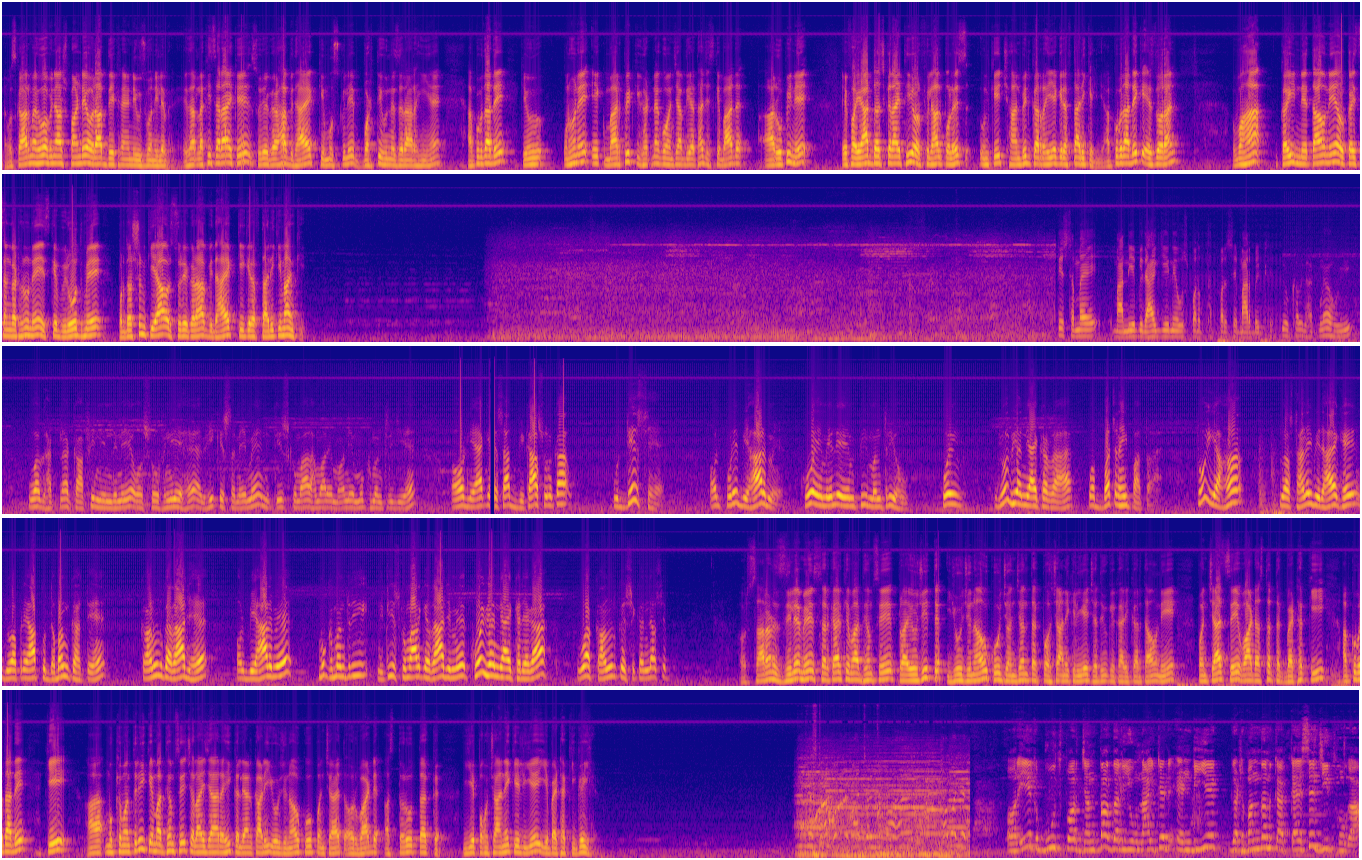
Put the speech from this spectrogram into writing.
नमस्कार, मैं हूँ अविनाश पांडे और आप देख रहे हैं न्यूज़ वन इलेवन इधर लखीसराय के सूर्यगढ़ा विधायक की मुश्किलें बढ़ती हुई नज़र आ रही हैं। आपको बता दें कि उन्होंने एक मारपीट की घटना को अंजाम दिया था, जिसके बाद आरोपी ने एफआईआर दर्ज कराई थी और फ़िलहाल पुलिस उनकी छानबीन कर रही है गिरफ्तारी के लिए। आपको बता दें कि इस दौरान वहाँ कई नेताओं ने और कई संगठनों ने इसके विरोध में प्रदर्शन किया और सूर्यगढ़ा विधायक की गिरफ्तारी की मांग की। इस समय माननीय विधायक जी ने उस पर थप्पड़ से मार बैठे। जो कल घटना हुई, वह घटना काफ़ी निंदनीय और शोभनीय है। अभी के समय में नीतीश कुमार हमारे माननीय मुख्यमंत्री जी हैं और न्याय के साथ विकास उनका उद्देश्य है। और पूरे बिहार में कोई एमएलए एमपी मंत्री हो, कोई जो भी अन्याय कर रहा है, वह बच नहीं पाता है। तो यहाँ जो स्थानीय विधायक है, जो अपने आप को दबंग कहते हैं, कानून का राज है और बिहार में मुख्यमंत्री नीतीश कुमार के राज में कोई भी अन्याय करेगा, वह कानून के शिकंजा से और सारण ज़िले में सरकार के माध्यम से प्रायोजित योजनाओं को जन जन तक पहुँचाने के लिए जदयू के कार्यकर्ताओं ने पंचायत से वार्ड स्तर तक बैठक की। आपको बता दें कि मुख्यमंत्री के माध्यम से चलाई जा रही कल्याणकारी योजनाओं को पंचायत और वार्ड स्तरों तक ये पहुँचाने के लिए ये बैठक की गई है। और एक बूथ पर जनता दल यूनाइटेड एनडीए गठबंधन का कैसे जीत होगा?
